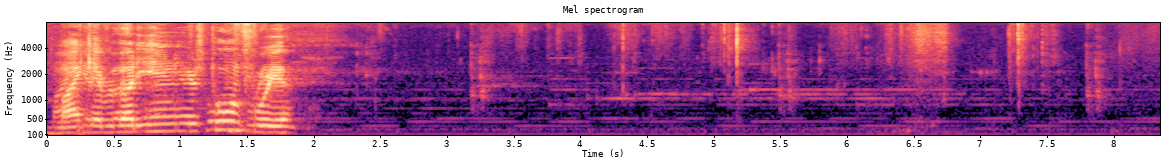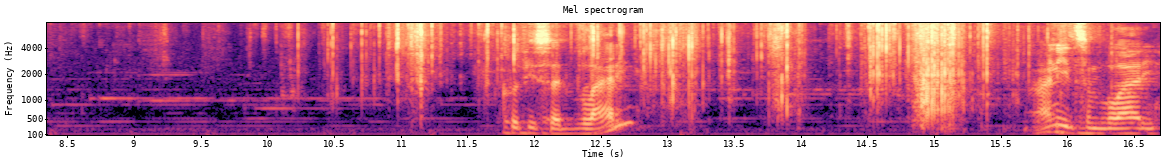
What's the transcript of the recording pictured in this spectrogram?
Mike, everybody in here is pulling for you. Cliffy said Vladdy? I need some Vladdy.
